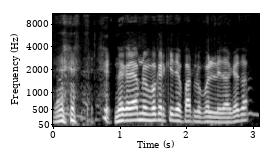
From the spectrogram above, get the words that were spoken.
નકર એમને વગર કીધે પાટલું પડી લીધા કેતા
